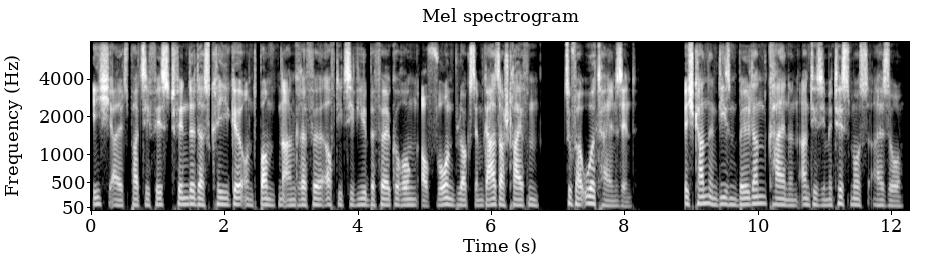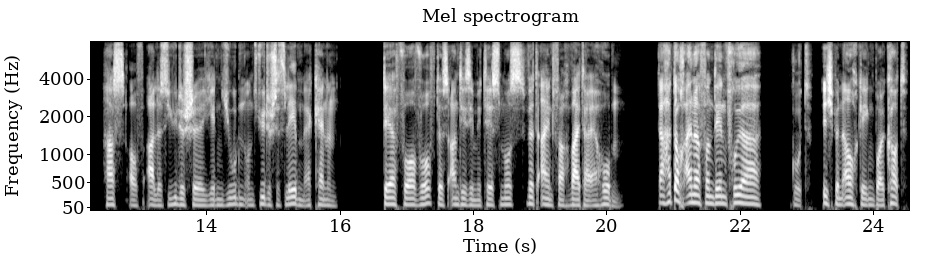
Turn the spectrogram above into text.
Ich als Pazifist finde, dass Kriege und Bombenangriffe auf die Zivilbevölkerung auf Wohnblocks im Gazastreifen zu verurteilen sind. Ich kann in diesen Bildern keinen Antisemitismus, also Hass auf alles Jüdische, jeden Juden und jüdisches Leben erkennen. Der Vorwurf des Antisemitismus wird einfach weiter erhoben. Da hat doch einer von denen früher. Gut, ich bin auch gegen Boykott,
